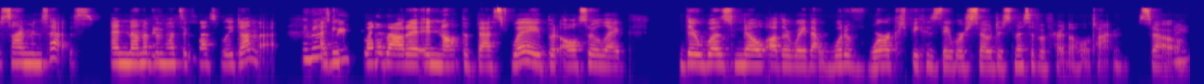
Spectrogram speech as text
Simon Says, and none of them had successfully done that. I think went about it in not the best way, but also like there was no other way that would have worked because they were so dismissive of her the whole time. So right.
